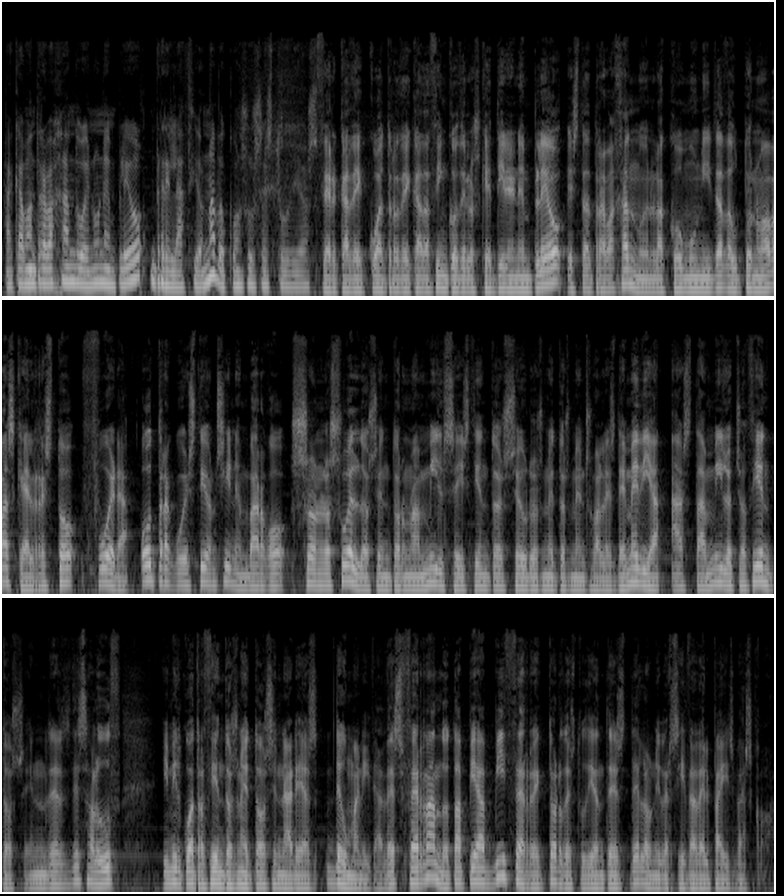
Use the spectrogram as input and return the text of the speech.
acaban trabajando en un empleo relacionado con sus estudios. Cerca de cuatro de cada cinco de los que tienen empleo está trabajando en la comunidad autónoma vasca, el resto fuera. Otra cuestión, sin embargo, son los sueldos, en torno a 1.000 1.600 euros netos mensuales de media, hasta 1.800 en áreas de salud y 1.400 netos en áreas de humanidades. Fernando Tapia, vicerrector de estudiantes de la Universidad del País Vasco.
